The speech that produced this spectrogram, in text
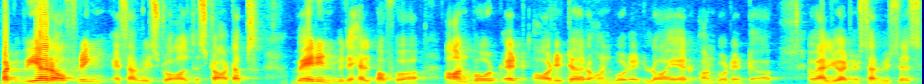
but we are offering a service to all the startups wherein with the help of uh, onboarded auditor, onboarded lawyer, onboarded uh, value-added services,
